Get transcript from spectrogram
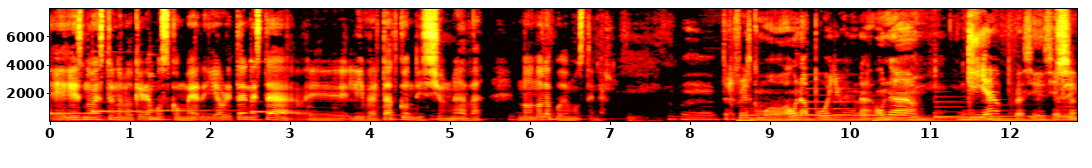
eh, es nuestro y no lo queremos comer y ahorita en esta eh, libertad condicionada no, no la podemos tener. Mm, ¿Te refieres como a un apoyo, una, una guía, por así decirlo?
